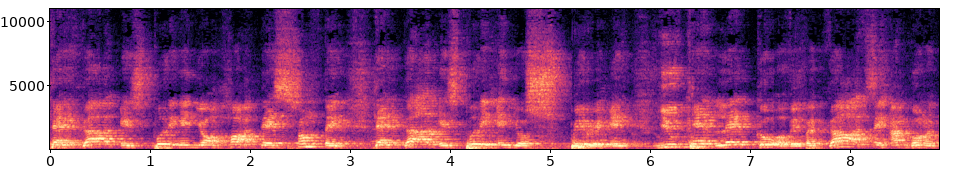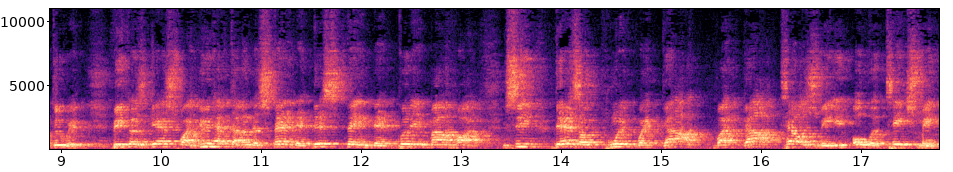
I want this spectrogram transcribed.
that God is putting in your heart. There's something that God is putting in your spirit, and you can't let go of it. But God said, I'm going to do it. Because guess what? You have to understand that this thing that put in my heart, you see, there's a point where God, what God tells me, it overtakes me.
